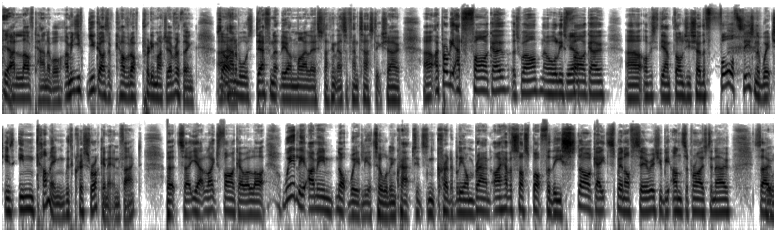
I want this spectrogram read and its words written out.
Yeah. I loved Hannibal. I mean, you, you guys have covered off pretty much everything. Uh, Hannibal was definitely on my list. I think that's a fantastic show. Uh, I'd probably add Fargo as well. Noah Hawley's Yeah. Fargo. Uh, obviously, the anthology show, the fourth season of which is incoming with Chris Rock in it, in fact. But uh, yeah, I liked Fargo a lot. Weirdly, I mean, not weirdly at all. In fact, it's incredibly on brand. I have a soft spot for the Stargate spin off series. You'd be unsurprised to know. So.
